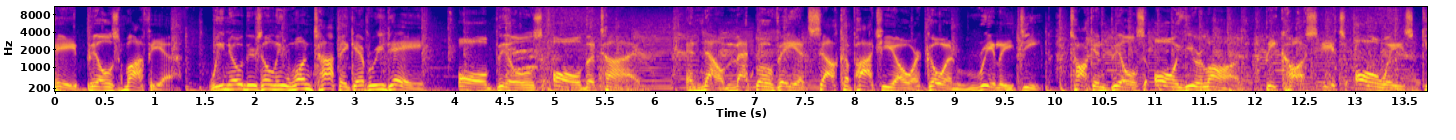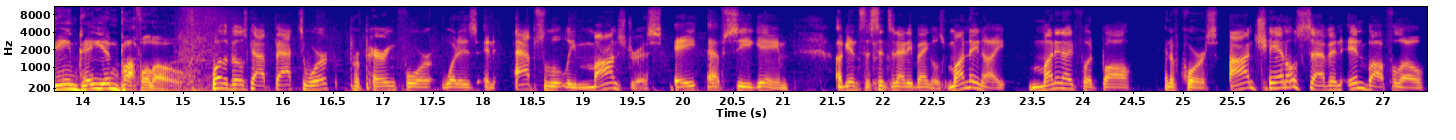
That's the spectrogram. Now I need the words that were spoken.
Hey, Bills Mafia. We know there's only one topic every day all Bills, all the time. And now Matt Bove and Sal Capaccio are going really deep, talking Bills all year long because it's always game day in Buffalo. Well, the Bills got back to work preparing for what is an absolutely monstrous AFC game against the Cincinnati Bengals. Monday night, Monday Night Football, and of course on Channel 7 in Buffalo.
